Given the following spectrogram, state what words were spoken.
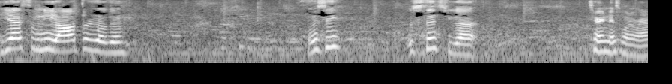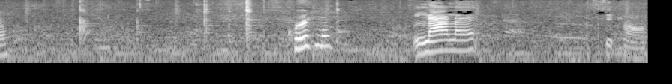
Yes, we need all three of them. Let me see. What scent you got? Turn this one around. Christmas? Lilac. Citron.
